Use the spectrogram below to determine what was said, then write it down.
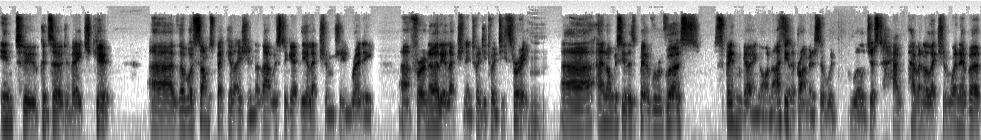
into Conservative HQ, uh, there was some speculation that that was to get the election machine ready uh, for an early election in 2023. Uh, and obviously, there's a bit of a reverse spin going on. I think the prime minister would will just have have an election whenever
